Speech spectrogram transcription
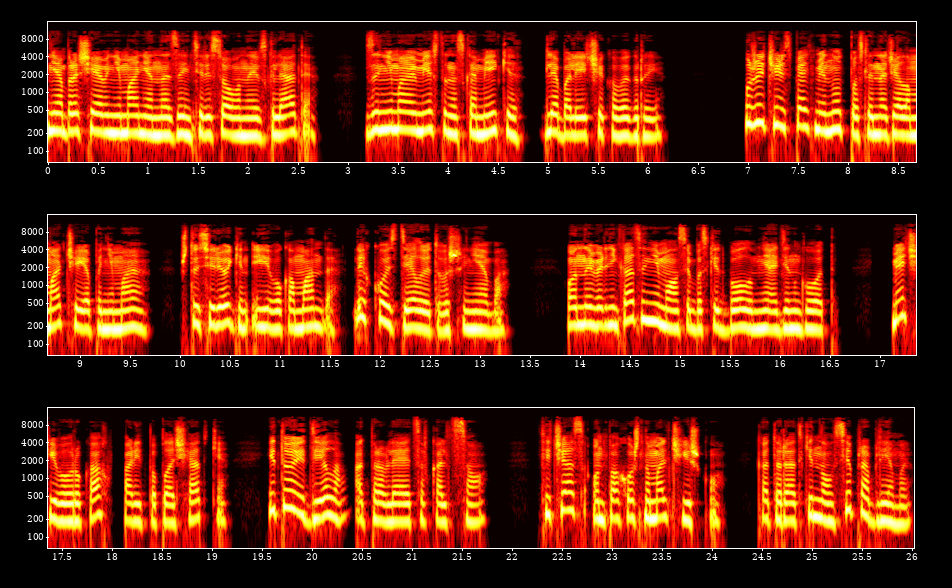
Не обращая внимания на заинтересованные взгляды, занимаю место на скамейке для болельщиков игры. Уже через пять минут после начала матча я понимаю, что Серегин и его команда легко сделают выше неба. Он наверняка занимался баскетболом не один год. Мяч в его руках парит по площадке, и то и дело отправляется в кольцо. Сейчас он похож на мальчишку, который откинул все проблемы,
